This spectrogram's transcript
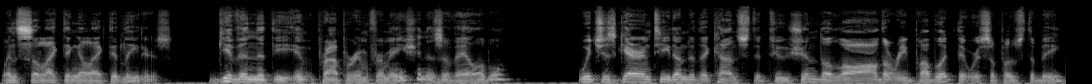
when selecting elected leaders, given that the proper information is available, which is guaranteed under the Constitution, the law, the republic that we're supposed to be.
